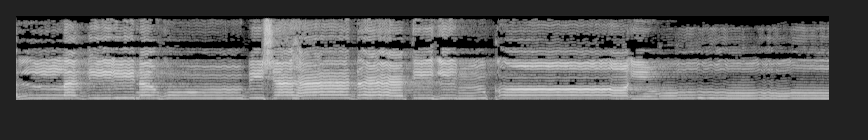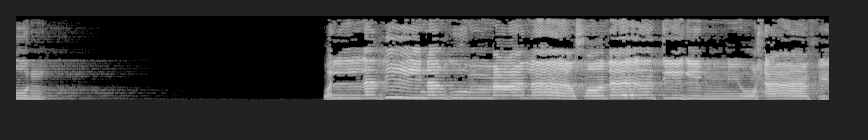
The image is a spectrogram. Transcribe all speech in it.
والذين هم بشهاداتهم قائمون. والذين هم على صلاتهم يحافظون.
